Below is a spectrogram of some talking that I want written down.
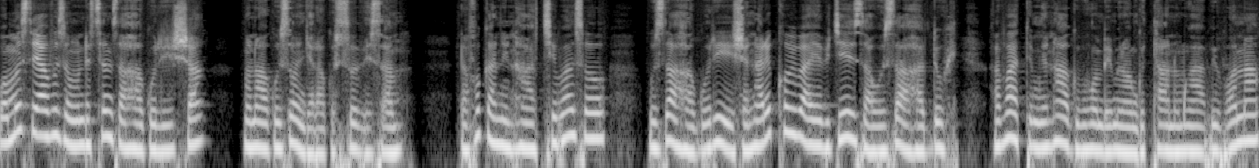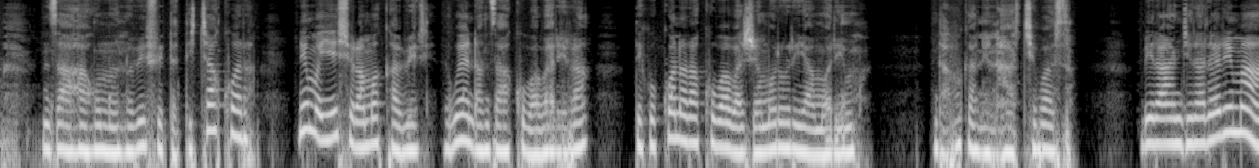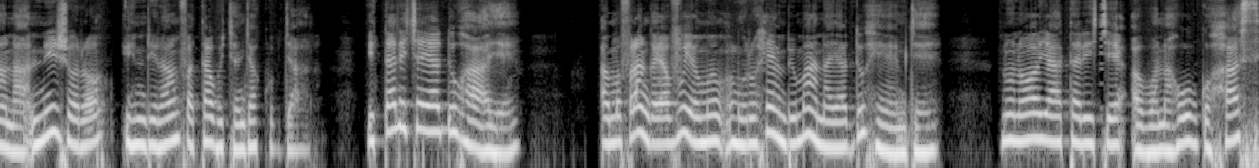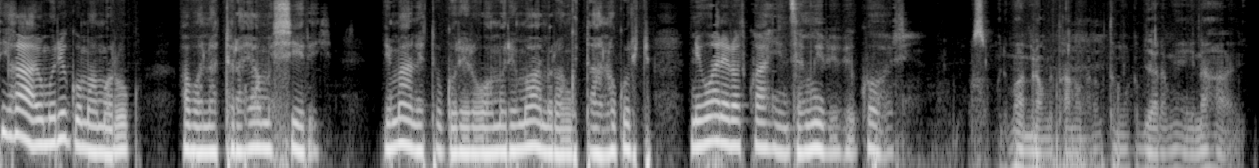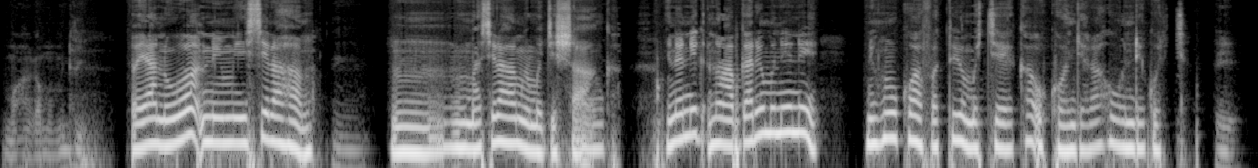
uwo munsi yavuze ngo ndetse nzahagurisha ngo ntabwo uzongera gusubizamo. Ndavuga nti nta kibazo uzahagurishe. Ntariko bibaye byiza uzahaduhe. Avuga ati mwe ntabwo ibihumbi mirongo itanu mwabibona nzahaha umuntu ubifite. Ati cyakora nimuyishyuramo kabiri wenda nzakubabarira kuko narakubabaje muri uriya murima ndavuga nti nta kibazo. Birangira rero imana nijoro inda iramfata buke njya kubyara. Itariki yaduhaye amafaranga yavuye mu ruhembe imana yaduhembye noneho ya tariki abona ahubwo hasi hayo muri guma mu rugo abona turayamushyiriye. Imana itugurira uwo murimo wa mirongo itanu gutyo. Niwo rero twahinzemo ibi bigori. Umurimo wa mirongo itanu mukabyara mwe inaha muhanga mu mujyi. Oya ni uwo ni mu ishyirahamwe. Mm, mu mashyirahamwe mu gishanga. Ntabwo ari munini. Ni nk'uko wafata uyu mukeka ukongeraho undi gutya.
